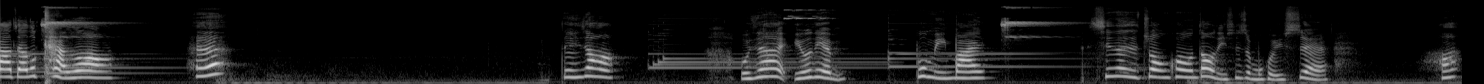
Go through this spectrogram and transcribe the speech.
大家都砍了？哎，等一下，我现在有点不明白现在的状况到底是怎么回事？哎，啊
